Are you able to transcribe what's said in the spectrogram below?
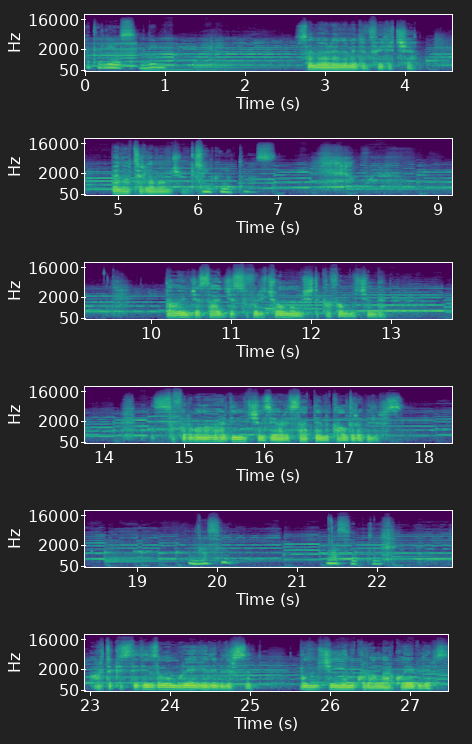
Hatırlıyorsun değil mi? Sen öğrenemedin Felicia. Ben hatırlamam çünkü. Çünkü unutmaz. Daha önce sadece sıfır hiç olmamıştı kafamın içinde. Sıfırı bana verdiğin için ziyaret saatlerini kaldırabiliriz. Nasıl? Nasıl yaptın? Artık istediğin zaman buraya gelebilirsin. Bunun için yeni kurallar koyabiliriz.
